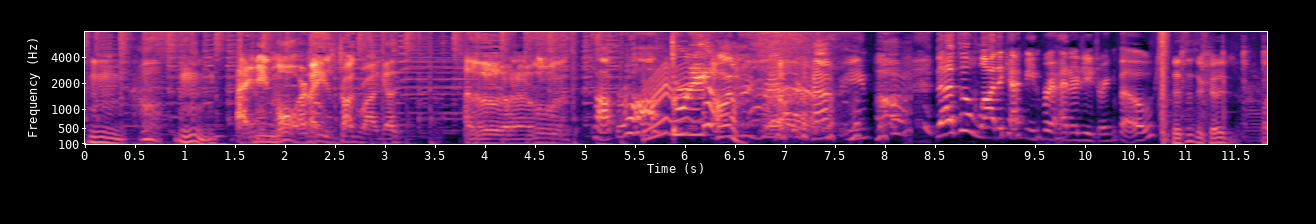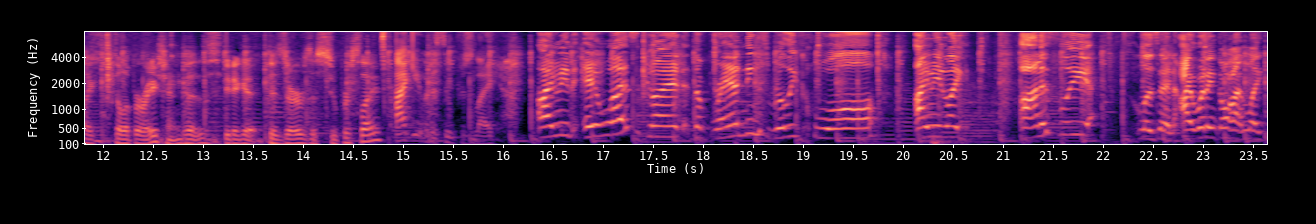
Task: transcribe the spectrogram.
Mmm. Mmm. I need more. Please, Chug Rug. Top or off. 300 grams of caffeine. That's a lot of caffeine for an energy drink, though. This is a good, like, deliberation because do you think it deserves a super slay. I give it a super slay. I mean, it was good. The branding's really cool. I mean, like, honestly, listen, I wouldn't go out and like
